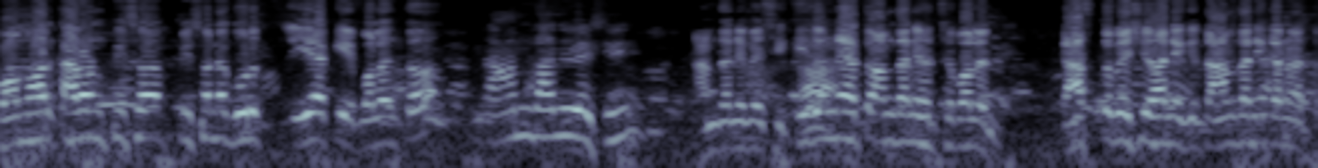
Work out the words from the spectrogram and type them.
কম হওয়ার কারণ পিছনে পিছনে গুরুত্ব ইয়ে কি বলেন তো? আমদানি বেশি। আমদানি বেশি। কি জন্য এত আমদানি হচ্ছে বলেন? গাছ তো বেশি হয়নি কিন্তু আমদানি কেন এত?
